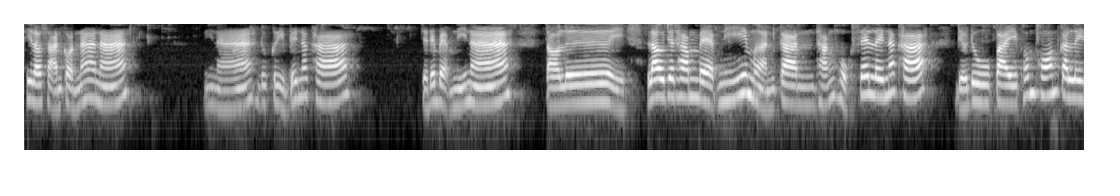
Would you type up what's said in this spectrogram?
ที่เราสารก่อนหน้านะ นี่นะ ดูกรีบด้วยนะคะ จะได้แบบนี้นะ ต่อเลย เราจะทำแบบนี้เหมือนกันทั้ง 6 เส้นเลยนะคะ เดี๋ยวดูไปพร้อมๆกันเลย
